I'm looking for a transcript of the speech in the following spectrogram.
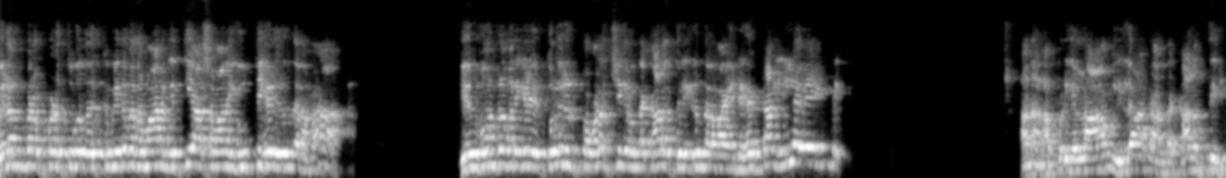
விளம்பரப்படுத்துவதற்கு விதவிதமான வித்தியாசமான யுக்திகள் இருந்தனவா? இது போன்றவர்களில் தொழில்நுட்ப வளர்ச்சிகள் அந்த காலத்தில் இருந்தனவா என்று கேட்டால் இல்லவே இல்லை. ஆனால் அப்படியெல்லாம் இல்லாத அந்த காலத்தில்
